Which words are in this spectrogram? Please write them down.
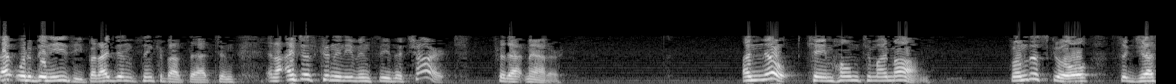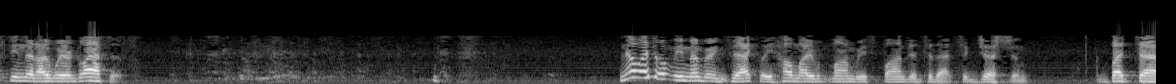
That would have been easy, but I didn't think about that. And, and I just couldn't even see the chart, for that matter. A note came home to my mom from the school suggesting that I wear glasses. now, I don't remember exactly how my mom responded to that suggestion. But uh,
